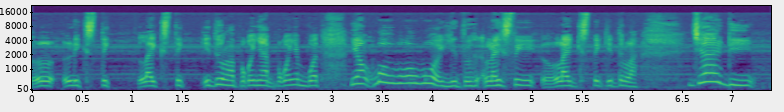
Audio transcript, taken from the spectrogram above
uh, like stick like stick. Itulah pokoknya pokoknya buat yang wow wow wow gitu. Like stick like stick itulah. Jadi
